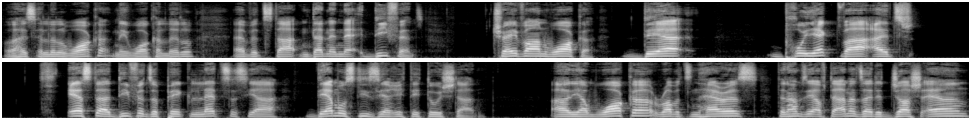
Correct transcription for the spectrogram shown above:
oder heißt er Little Walker? Nee, Walker Little, er wird starten. Dann in der Defense, Trayvon Walker, der Projekt war als erster Defensive Pick letztes Jahr, der muss dieses Jahr richtig durchstarten. Aber die haben Walker, Robertson Harris, dann haben sie auf der anderen Seite Josh Allen,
